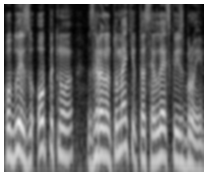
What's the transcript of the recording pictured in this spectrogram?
поблизу опитного з гранатометів та стрілецької зброї.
